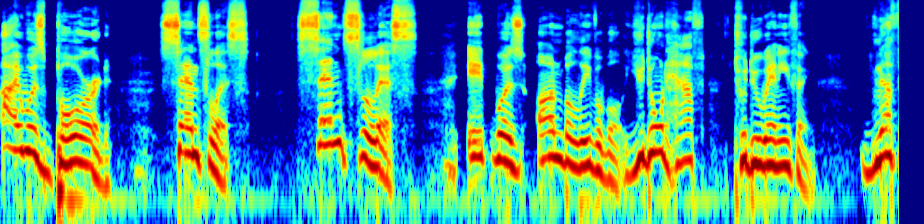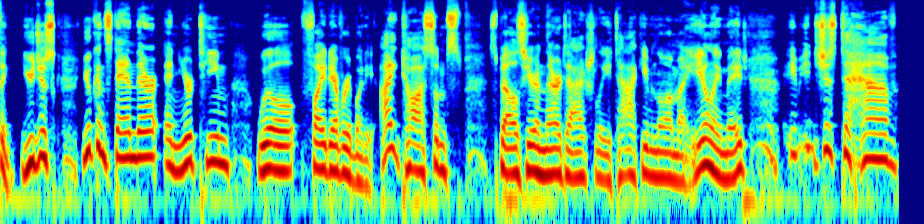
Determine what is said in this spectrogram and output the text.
I was bored, senseless, senseless. It was unbelievable. You don't have to do anything. Nothing. You just you can stand there and your team will fight everybody. I toss some spells here and there to actually attack, even though I'm a healing mage, it- just to have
